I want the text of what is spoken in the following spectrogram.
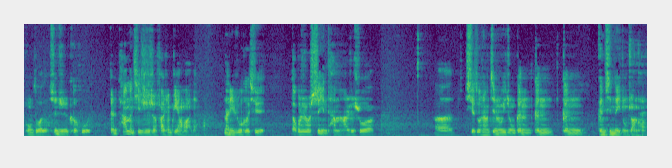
工作的，甚至是客户，但是他们其实是发生变化的。那你如何去？倒不是说适应他们，而是说，呃，协作上进入一种更更更更新的一种状态。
